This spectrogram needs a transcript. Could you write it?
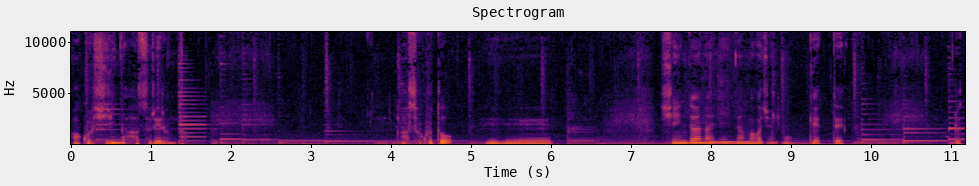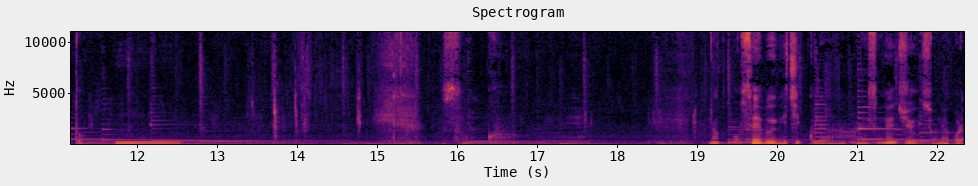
あ、これシリンダー外れるんだ。あ、そういうこと？へえ。シリンダー内にインナーマガジンを乗っけてると。うん。そうか。なんかこう、西部劇チックな、あれですよね、銃ですよね、これ。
